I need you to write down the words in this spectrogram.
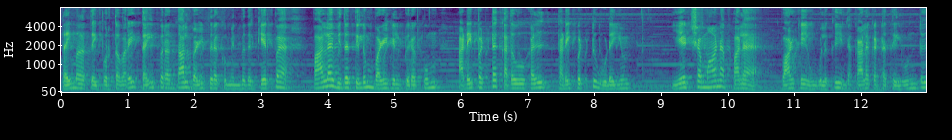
தை மதத்தை பொறுத்தவரை தை பிறந்தால் வழி பிறக்கும் என்பதற்கேற்ப பல விதத்திலும் வழிகள் பிறக்கும். அடைப்பட்ட கதவுகள் தடைப்பட்டு உடையும். ஏற்றமான பல வாழ்க்கை உங்களுக்கு இந்த காலகட்டத்தில் உண்டு.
